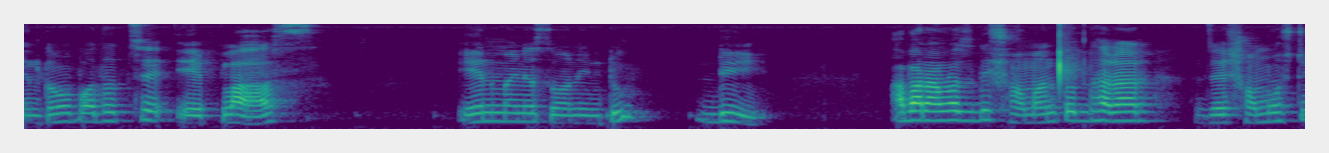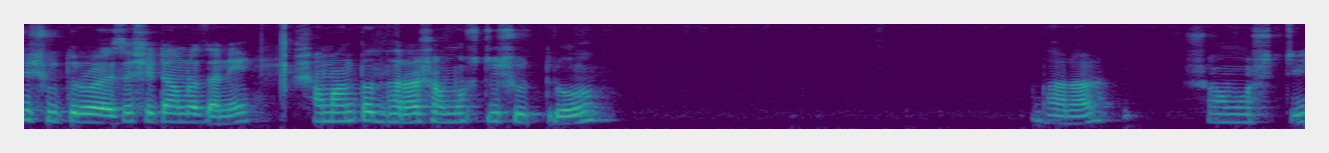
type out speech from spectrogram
এনতম পদ হচ্ছে A plus N minus one into D আবার আমরা যদি সমান্তর ধারার যে সমষ্টি সূত্র রয়েছে, সেটা আমরা জানি সমান্তর ধারার সমষ্টি সূত্র ধারার সমষ্টি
